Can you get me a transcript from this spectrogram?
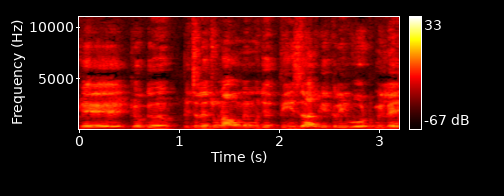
कि क्योंकि पिछले चुनाव में मुझे तीस हज़ार के करीब वोट मिले,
